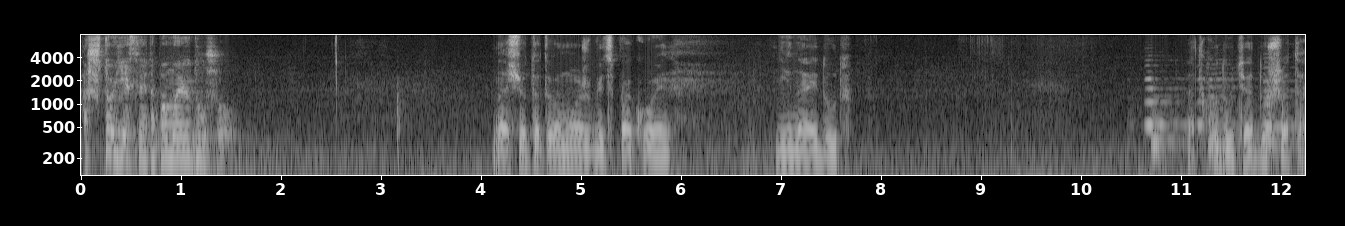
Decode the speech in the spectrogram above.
А что, если это по мою душу? Насчет этого можешь быть спокоен. Не найдут. Откуда у тебя душа-то?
